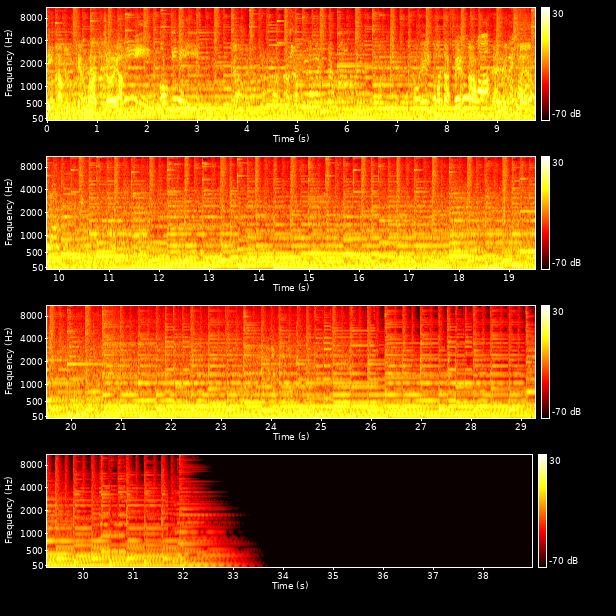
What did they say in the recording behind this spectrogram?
Ihanuuteen vatsoja. Okei. No ei, taas. Nyt tulee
